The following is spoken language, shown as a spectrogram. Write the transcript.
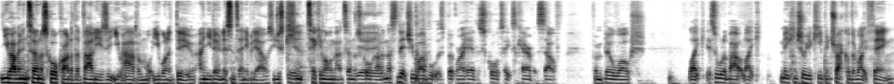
you have an internal scorecard of the values that you have and what you want to do, and you don't listen to anybody else. You just keep Yeah. ticking along that internal Yeah, scorecard, yeah. and that's literally why I bought this book right here. The score takes care of itself from Bill Walsh. Like it's all about like making sure you're keeping track of the right thing.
